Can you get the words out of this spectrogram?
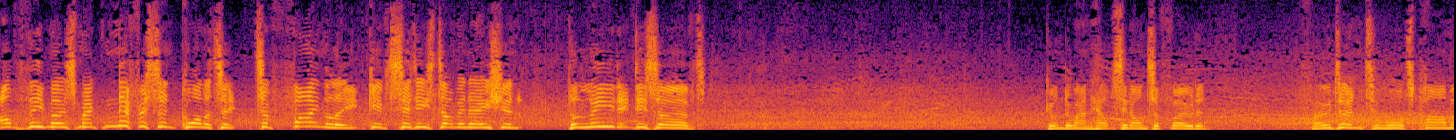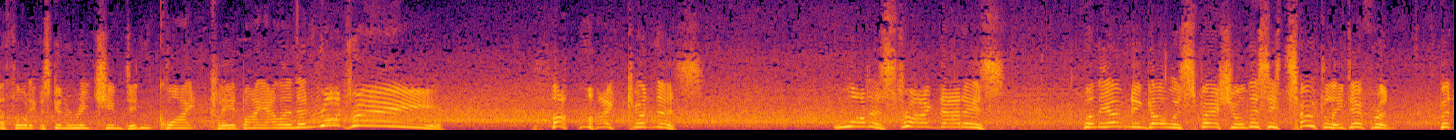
of the most magnificent quality to finally give City's domination the lead it deserved. Gundogan helps it on to Foden. Foden towards Palmer, thought it was going to reach him, didn't quite. Cleared by Allen and Rodri! Oh my goodness! What a strike that is! Well, the opening goal was special. This is totally different, but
